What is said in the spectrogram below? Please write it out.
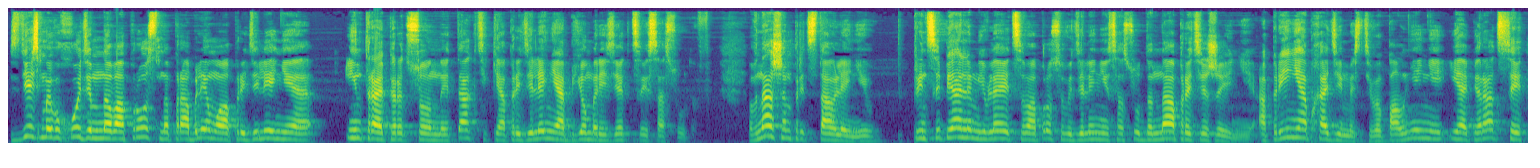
Здесь мы выходим на вопрос, на проблему определения интраоперационной тактики, определения объема резекции сосудов. В нашем представлении Принципиальным является вопрос о выделении сосуда на протяжении, а при необходимости выполнения и операции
